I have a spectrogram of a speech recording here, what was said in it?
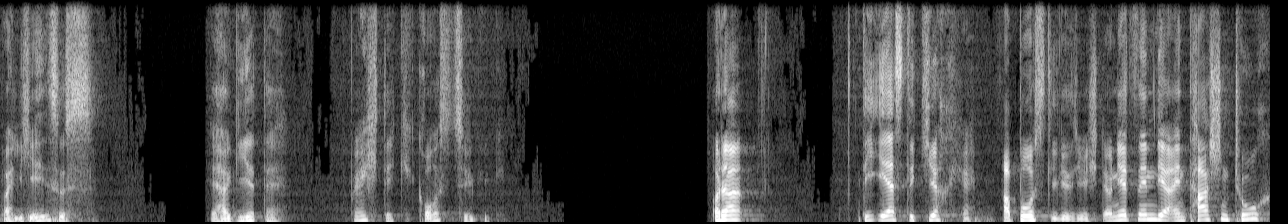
Weil Jesus, er agierte richtig großzügig. Oder die erste Kirche, Apostelgeschichte. Und jetzt nimm dir ein Taschentuch,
